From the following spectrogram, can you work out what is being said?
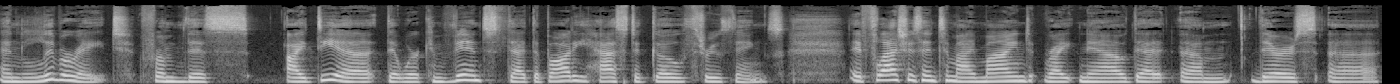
and liberate from this idea that we're convinced that the body has to go through things. It flashes into my mind right now that um, there's a,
